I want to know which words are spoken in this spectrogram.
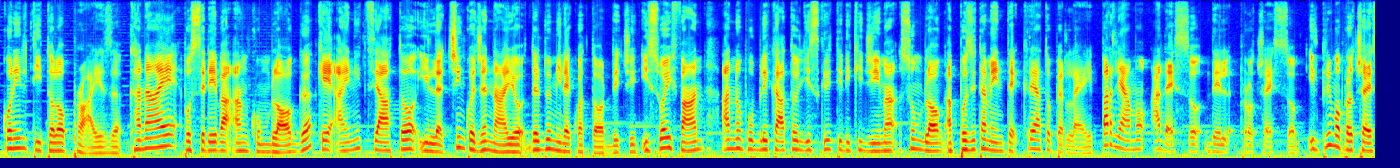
con il titolo Prize. Kanae possedeva anche un blog che ha iniziato il 5 gennaio del 2014. I suoi fan hanno pubblicato gli scritti di Kijima su un blog appositamente creato per lei. Parliamo adesso del processo. Il primo processo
